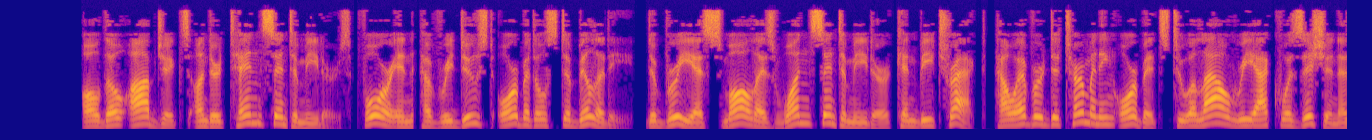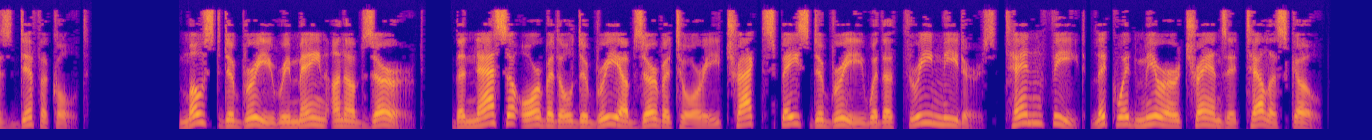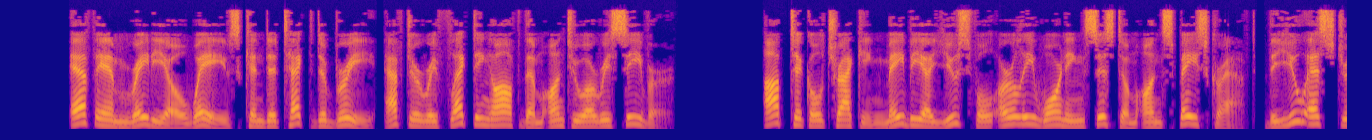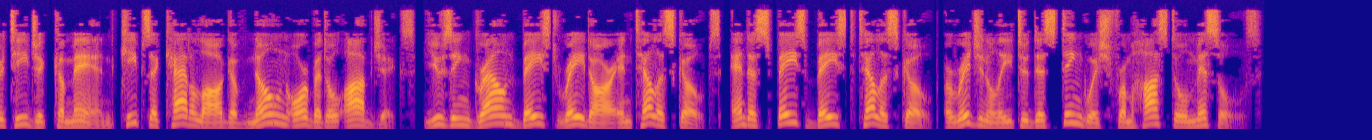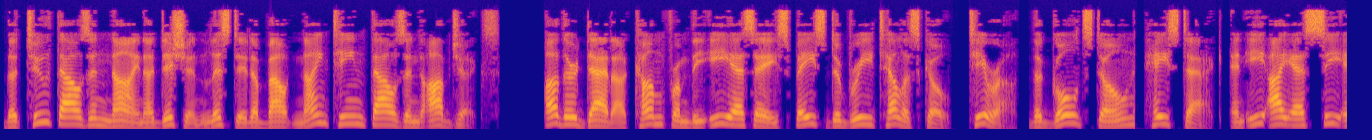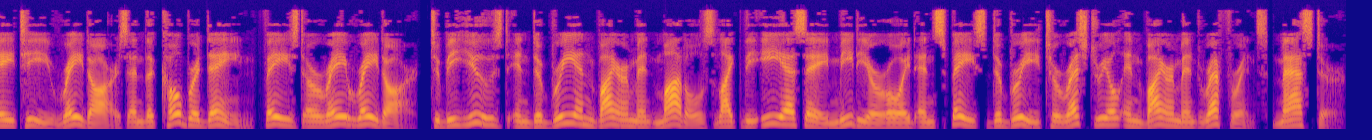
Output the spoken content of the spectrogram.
Although objects under 10 cm 4 in have reduced orbital stability, debris as small as 1 cm can be tracked, however determining orbits to allow reacquisition is difficult. Most debris remain unobserved. The NASA Orbital Debris Observatory tracked space debris with a 3 meters 10 feet liquid mirror transit telescope. FM radio waves can detect debris, after reflecting off them onto a receiver. Optical tracking may be a useful early warning system on spacecraft. The U.S. Strategic Command keeps a catalog of known orbital objects, using ground-based radar and telescopes, and a space-based telescope originally to distinguish from hostile missiles. The 2009 edition listed about 19,000 objects. Other data come from the ESA Space Debris Telescope, TIRA, the Goldstone, Haystack, and EISCAT radars and the Cobra Dane phased array radar, to be used in debris environment models like the ESA Meteoroid and Space Debris Terrestrial Environment Reference MASTER.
